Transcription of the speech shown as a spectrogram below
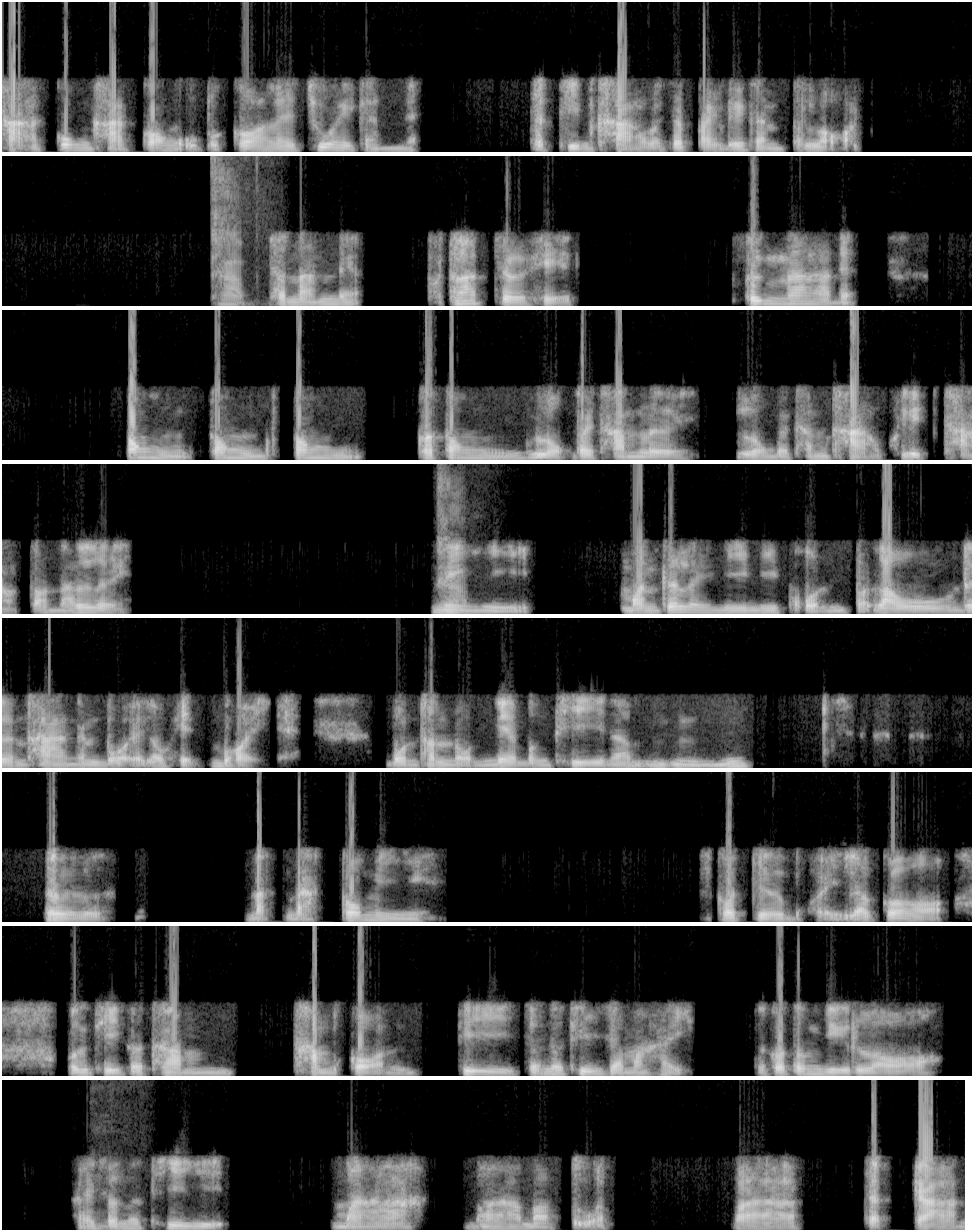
ขากล้องขากล้องอุปกรณ์อะไรช่วยกันเนี่ยแต่ทีมข่าวเราจะไปด้วยกันตลอด ครับ ฉะนั้นเนี่ยพอถ้าเจอเหตุ ซึ่งหน้าเนี่ย ต้องต้องต้องก็ต้องลงไปทำเลย ลงไปทำข่าวผลิตข่าวตอนนั้นเลยครับนี่มันก็เลยมีมีผลเราเดินทางกันบ่อย เราเห็นบ่อยไงบนถนนเนี่ยบางทีนะอือหือเออหนักๆก็มี ก็เจอบ่อย แล้วก็บางทีก็ทำทำก่อนที่เจ้าหน้าที่จะมาให้ แล้วก็ต้องยืนรอ ให้เจ้าหน้าที่มามามาตรวจ มาจัดการ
